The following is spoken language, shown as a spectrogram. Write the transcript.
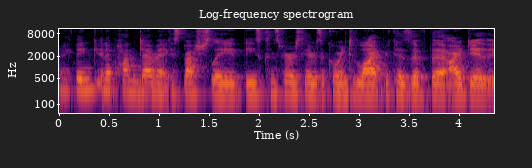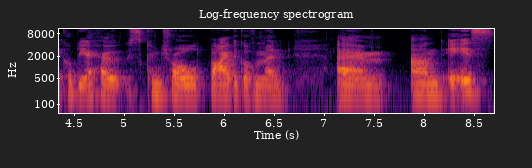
I think in a pandemic, especially, these conspiracy theories are coming to light because of the idea that it could be a hoax controlled by the government. Um, and it is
